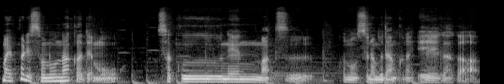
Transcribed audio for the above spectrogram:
まあ、やっぱりその中でも昨年末この「スラムダンクの映画が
